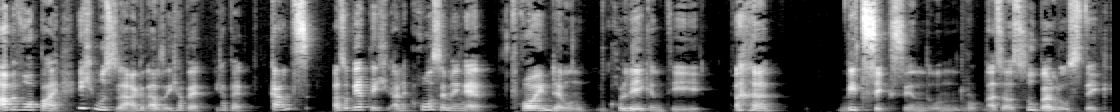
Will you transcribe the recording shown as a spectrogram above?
Aber wobei, ich muss sagen, also ich habe, ich habe ganz, also wirklich eine große Menge Freunde und Kollegen, die witzig sind und also super lustig.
